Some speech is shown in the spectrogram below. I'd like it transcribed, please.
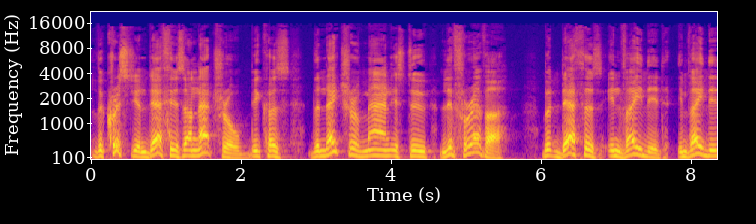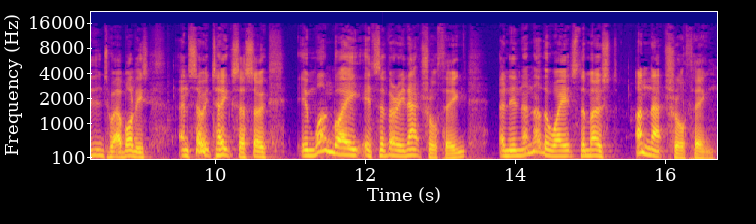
the Christian, death is unnatural because the nature of man is to live forever. But death has invaded, invaded into our bodies, and so it takes us. So, in one way, it's a very natural thing, and in another way, it's the most unnatural thing.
